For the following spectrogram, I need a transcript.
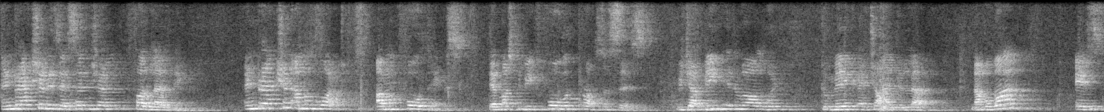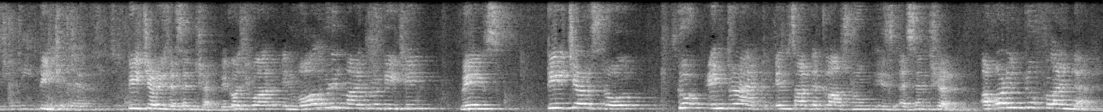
Interaction is essential for learning. Interaction among what? Among four things. There must be four processes which are being involved to make a child learn. Number one is teacher. Teacher is essential because you are involved in micro teaching means teacher's role to interact inside the classroom is essential. According to Flander,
